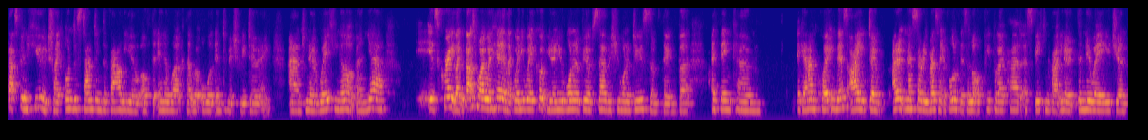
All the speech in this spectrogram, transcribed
that's been huge like understanding the value of the inner work that we're all individually doing and you know waking up and yeah it's great like that's why we're here like when you wake up you know you want to be of service you want to do something but I think um, again I'm quoting this. I don't I don't necessarily resonate with all of this. A lot of people I've heard are speaking about, you know, the new age and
